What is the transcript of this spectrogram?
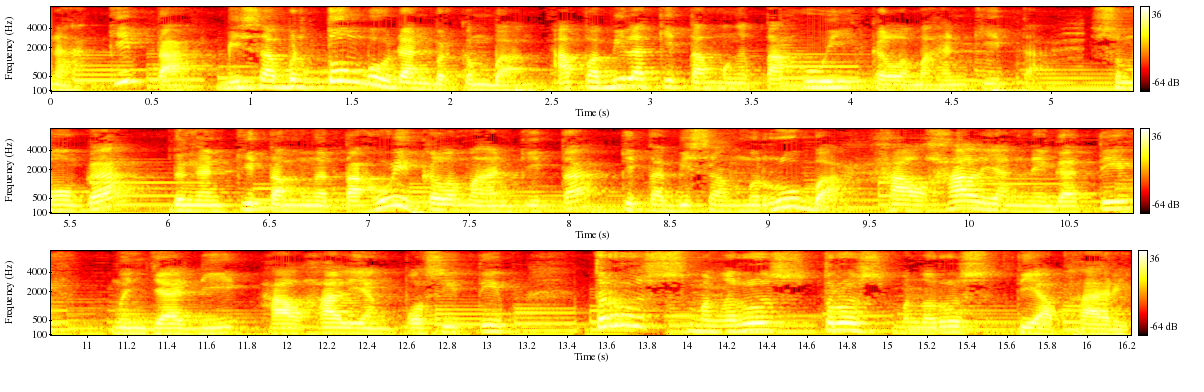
Nah, kita bisa bertumbuh dan berkembang apabila kita mengetahui kelemahan kita. Semoga dengan kita mengetahui kelemahan kita, kita bisa merubah hal-hal yang negatif menjadi hal-hal yang positif terus menerus terus menerus tiap hari.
